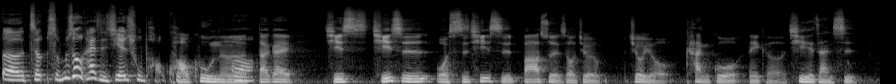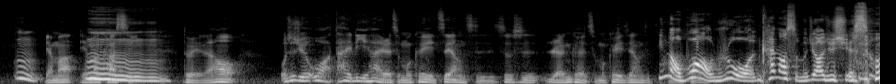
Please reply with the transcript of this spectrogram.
呃，怎什么时候开始接触跑酷？跑酷呢？大概其实其实我十七十八岁的时候就有就有看过那个《企业战士》，嗯，亚马亚马卡西，对，然后。我就觉得哇，太厉害了！怎么可以这样子？就是人可怎么可以这样子？你脑波好弱，你看到什么就要去学什么。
